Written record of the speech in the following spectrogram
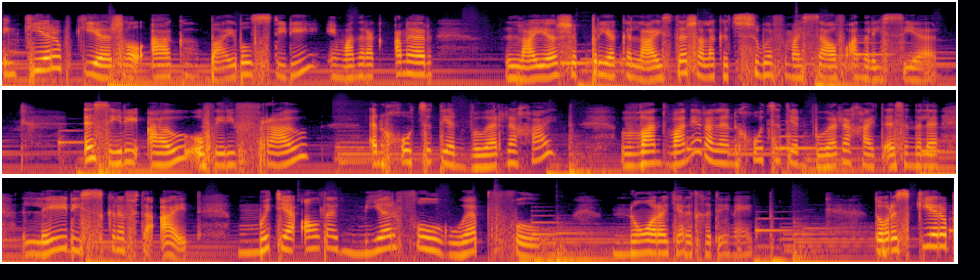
En keer op keer sal ek Bybelstudie en wanneer ek ander leiers se preke luister, sal ek dit so vir myself analiseer is hierdie ou of hierdie vrou in God se teenwoordigheid? Want wanneer hulle in God se teenwoordigheid is en hulle lê die skrifte uit, moet jy altyd meer vol hoop voel nadat jy dit gedoen het. Daar is keer op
